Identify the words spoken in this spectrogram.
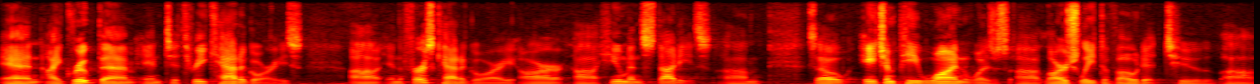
And I group them into three categories. Uh, in the first category are uh, human studies. Um, so HMP1 was uh, largely devoted to uh,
